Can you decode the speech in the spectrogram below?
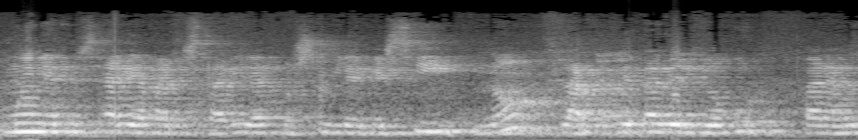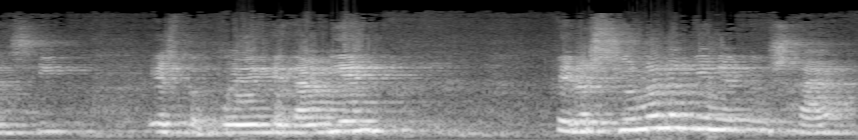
muy necesaria para esta vida, es posible que sí, ¿no? La receta del yogur, para mí sí, esto puede que también, pero si uno lo tiene que usar,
